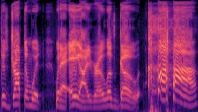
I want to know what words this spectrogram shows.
Just drop them with with an AI, bro. Let's go.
